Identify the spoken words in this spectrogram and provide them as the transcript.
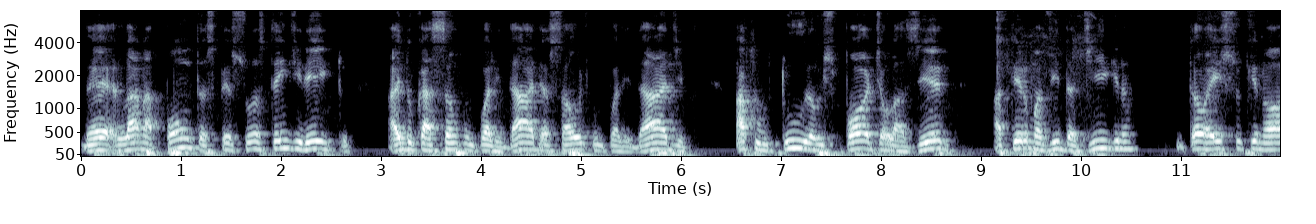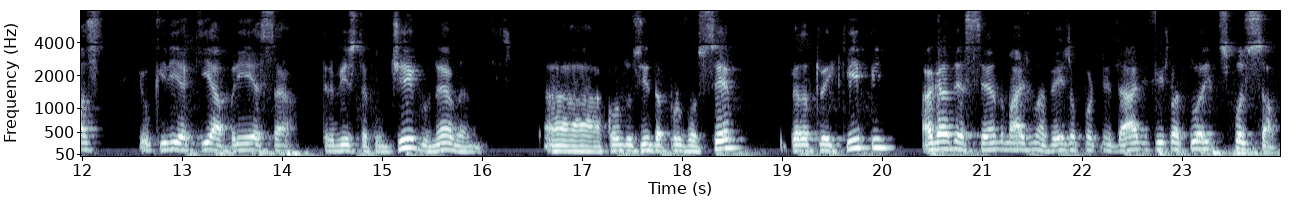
né, lá na ponta, as pessoas têm direito à educação com qualidade, à saúde com qualidade, à cultura, ao esporte, ao lazer, a ter uma vida digna. Então é isso que nós, eu queria aqui abrir essa entrevista contigo, né, Bruno? Ah, conduzida por você, pela tua equipe, agradecendo mais uma vez a oportunidade fico à tua disposição.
